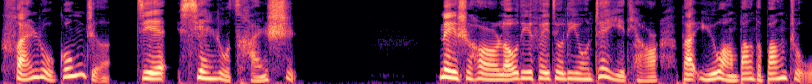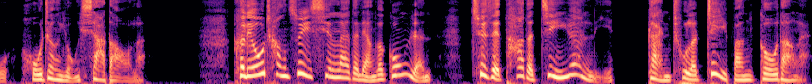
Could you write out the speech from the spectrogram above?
凡入宫者皆先入蚕室。那时候，娄迪飞就利用这一条，把渔网帮的帮主胡正勇吓倒了。可刘畅最信赖的两个工人，却在他的禁院里干出了这般勾当来。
